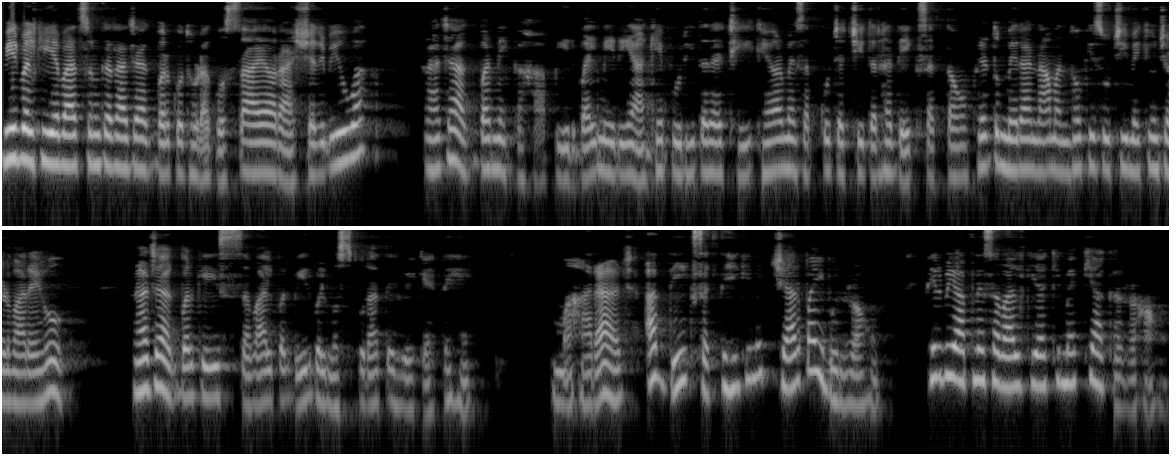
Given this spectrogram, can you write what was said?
बीरबल की यह बात सुनकर राजा अकबर को थोड़ा गुस्सा आया और आश्चर्य भी हुआ। राजा अकबर ने कहा बीरबल मेरी आँखें पूरी तरह ठीक हैं और मैं सब कुछ अच्छी तरह देख सकता हूँ। फिर तुम मेरा नाम अंधों की सूची में क्यों चढ़वा रहे हो? राजा अकबर के इस सवाल पर बीरबल मुस्कुराते हुए कहते हैं, महाराज, आप देख सकते हैं कि मैं चारपाई बुन रहा हूँ। फिर भी आपने सवाल किया कि मैं क्या कर रहा हूँ।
